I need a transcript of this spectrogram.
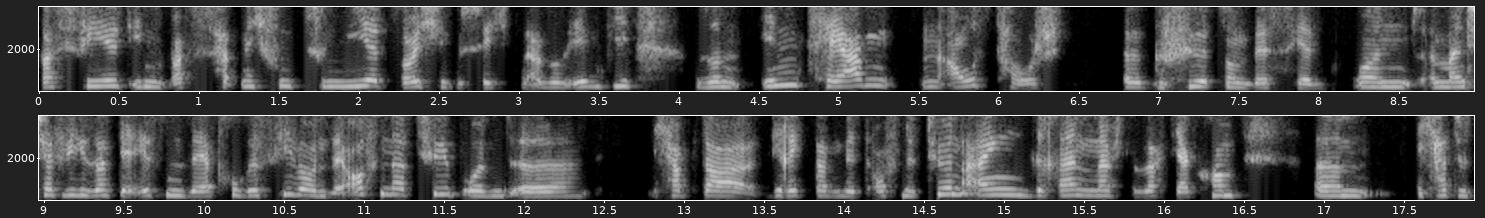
was fehlt ihnen, was hat nicht funktioniert, solche Geschichten. Also irgendwie so einen internen Austausch äh, geführt so ein bisschen. Und mein Chef, wie gesagt, der ist ein sehr progressiver und sehr offener Typ und äh, ich habe da direkt dann mit offene Türen eingerannt und habe gesagt, ja komm, ähm, ich hatte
